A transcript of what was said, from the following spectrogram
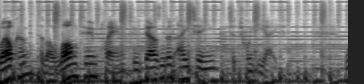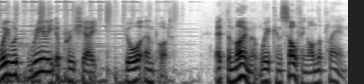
Welcome to the Long-Term Plan 2018 to 28. We would really appreciate your input. At the moment we're consulting on the plan.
